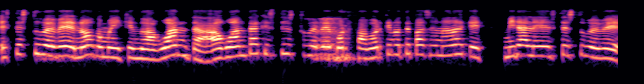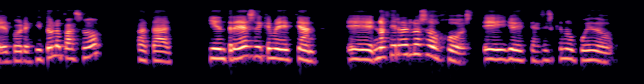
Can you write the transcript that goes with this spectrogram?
este es tu bebé, ¿no? Como diciendo, aguanta, aguanta que este es tu bebé, por favor, que no te pase nada, que mírale, este es tu bebé. El pobrecito lo pasó fatal. Y entre eso y que me decían, eh, no cierres los ojos. Y yo decía, es que no puedo.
